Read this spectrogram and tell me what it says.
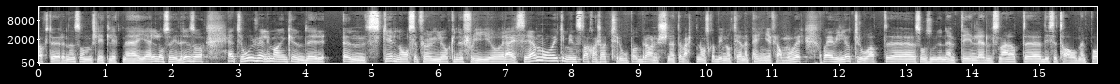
aktørene som sliter litt med gjeld osv. Så, videre. så jeg tror veldig mange kunder ønsker nå selvfølgelig å kunne fly og reise igjen, og ikke minst da kanskje har tro på at bransjen etter hvert nå skal begynne å tjene penger framover. Og jeg vil jo tro at, eh, sånn som du nevnte i innledelsen her, at eh, disse tallene på,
